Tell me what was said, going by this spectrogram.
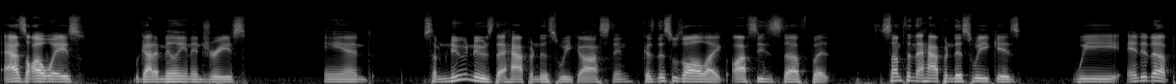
as always, we got a million injuries and some new news that happened this week, Austin, because this was all like off-season stuff. But something that happened this week is we ended up.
